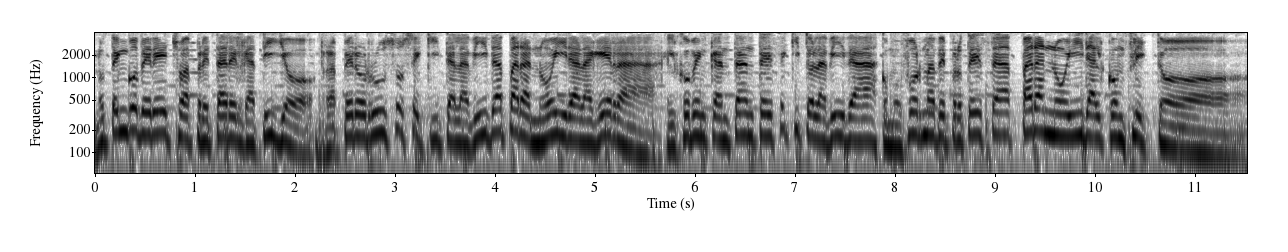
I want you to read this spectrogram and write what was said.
no tengo derecho a apretar el gatillo. Rapero ruso se quita la vida para no ir a la guerra. El joven cantante se quitó la vida como forma de protesta para no ir al conflicto.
